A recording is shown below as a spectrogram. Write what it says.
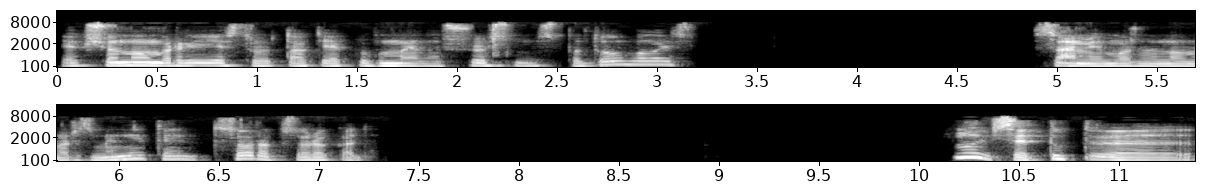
Якщо номер реєстру, так як в мене щось не сподобалось, самі можна номер змінити 4041. Ну і все. Тут е,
